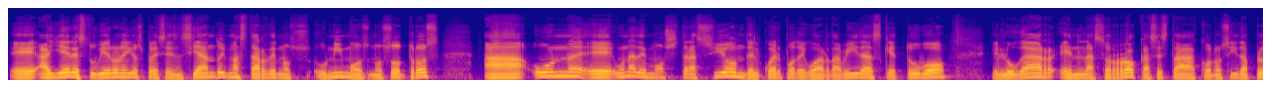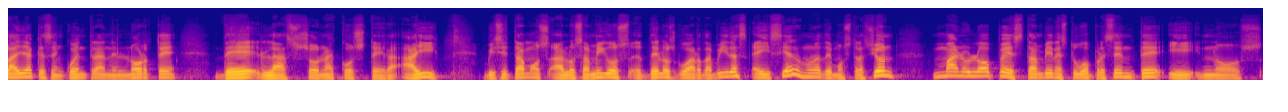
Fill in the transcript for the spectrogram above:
Eh, ayer estuvieron ellos presenciando y más tarde nos unimos nosotros a eh, una demostración del cuerpo de guardavidas que tuvo lugar en Las Rocas, esta conocida playa que se encuentra en el norte de la zona costera. Ahí visitamos a los amigos de los guardavidas e hicieron una demostración. Manu López también estuvo presente y nos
